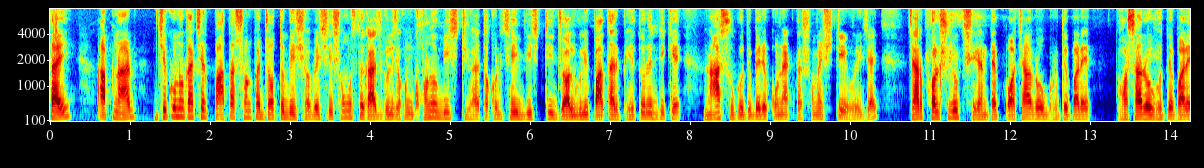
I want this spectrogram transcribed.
তাই আপনার যে কোনো গাছের পাতার সংখ্যা যত বেশি হবে সেই সমস্ত গাছগুলি যখন ঘন বৃষ্টি হয়, তখন সেই বৃষ্টির জলগুলি পাতার ভেতরের দিকে না শুকোতে পেরে কোনো একটা সময় স্টে হয়ে যায়। যার ফলস্বরূপ সেখানটায় পচা রোগ হতে পারে, ধসা রোগ হতে পারে,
